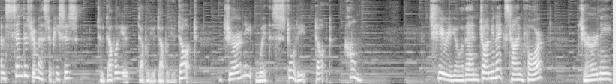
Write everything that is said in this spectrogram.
and send us your masterpieces to www.journeywithstory.com. Cheerio then. Join me next time for Journey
